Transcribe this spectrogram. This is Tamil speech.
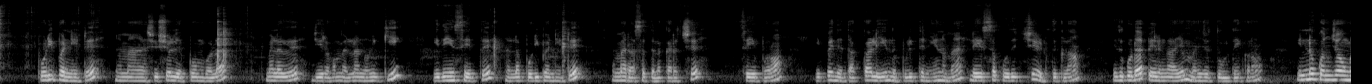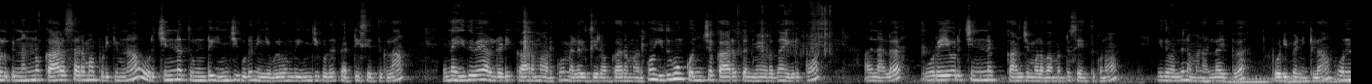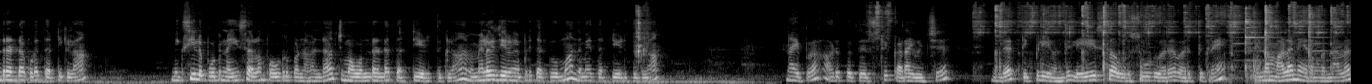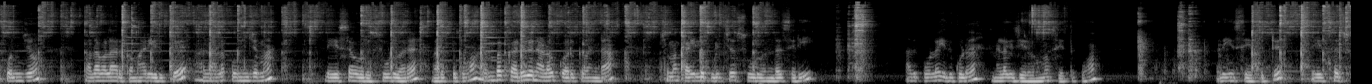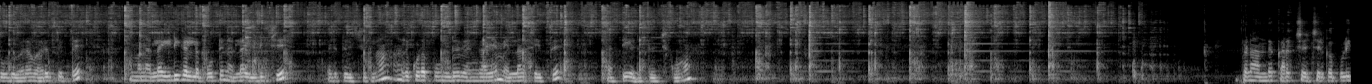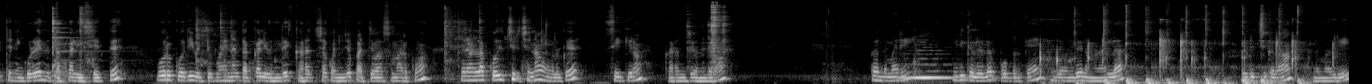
பொடி பண்ணிவிட்டு நம்ம சுஷல் எப்பவும் போல் மிளகு ஜீரகம் எல்லாம் நுணுக்கி இதையும் சேர்த்து நல்லா பொடி பண்ணிவிட்டு நம்ம ரசத்தில் கரைச்சி செய்ய போகிறோம் இப்போ இந்த தக்காளியும் இந்த புளித்தண்ணியும் நம்ம லேசாக கொதித்து எடுத்துக்கலாம். இது கூட பெருங்காயம் மஞ்சள் தூள் தேய்க்கணும். இன்னும் கொஞ்சம் உங்களுக்கு இன்னும் காரசாரமாக பிடிக்கும்னா ஒரு சின்ன துண்டு இஞ்சி கூட நீங்கள் இவ்வளோ இஞ்சி கூட தட்டி சேர்த்துக்கலாம். ஏன்னா இதுவே ஆல்ரெடி காரமாக இருக்கும் மிளகு ஜீரகம் காரமாக இருக்கும். இதுவும் கொஞ்சம் காரத்தன்மையோடு தான் இருக்கும். அதனால் ஒரே ஒரு சின்ன காஞ்ச மிளகா மட்டும் சேர்த்துக்கணும். இது வந்து நம்ம நல்லா இப்போ பொடி பண்ணிக்கலாம். ஒன்று ரெண்டாக கூட தட்டிக்கலாம். மிக்சியில் போட்டு நைஸாலாம் பவுட்ரு பண்ண வேண்டாம். சும்மா ஒன்று ரெண்டாக தட்டி எடுத்துக்கலாம். மிளகு ஜீரகம் எப்படி தட்டுவோமோ அந்தமாதிரி தட்டி எடுத்துக்கலாம். நான் இப்போ அடுப்பத்தை வச்சுட்டு கடாய் வச்சு இந்த திப்பிலியை வந்து லேசாக ஒரு சூடு வர வறுத்துக்கிறேன். ஏன்னா மழை நேரங்கிறதுனால கொஞ்சம் கதவலாக இருக்க மாதிரி இருக்குது அதனால் கொஞ்சமாக லேசாக ஒரு சூடு வர வறுத்துக்குவோம். ரொம்ப கருதின அளவுக்கு வறுக்க வேண்டாம். சும்மா கையில் பிடிச்சா சூடு வந்தால் சரி. அதுபோல் இது கூட மிளகு ஜீரகமும் சேர்த்துக்குவோம். அதையும் சேர்த்துட்டு லேசாக சூடு வர வறுத்துட்டு நம்ம நல்லா இடிகளில் போட்டு நல்லா இடித்து எடுத்து வச்சுக்கலாம். அது கூட பூண்டு வெங்காயம் எல்லாம் சேர்த்து தட்டி எடுத்து வச்சுக்குவோம். இப்போ நான் அந்த கரைச்சி வச்சுருக்க புளித்தண்ணி கூட இந்த தக்காளி சேர்த்து ஒரு கொதி விட்டுக்குவோம். ஏன்னா தக்காளி வந்து கரைச்சா கொஞ்சம் பச்சை வாசமாக இருக்கும். இது நல்லா கொதிச்சிருச்சுன்னா உங்களுக்கு சீக்கிரம் கரைஞ்சி வந்துடும். இப்போ இந்த மாதிரி இடிக்கல்லில் போட்டிருக்கேன். இதை வந்து நம்ம நல்லா முடிச்சுக்கலாம் இந்த மாதிரி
